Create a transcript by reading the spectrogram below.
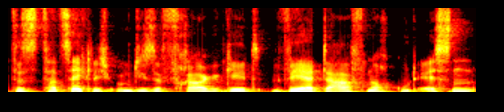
dass es tatsächlich um diese Frage geht, wer darf noch gut essen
